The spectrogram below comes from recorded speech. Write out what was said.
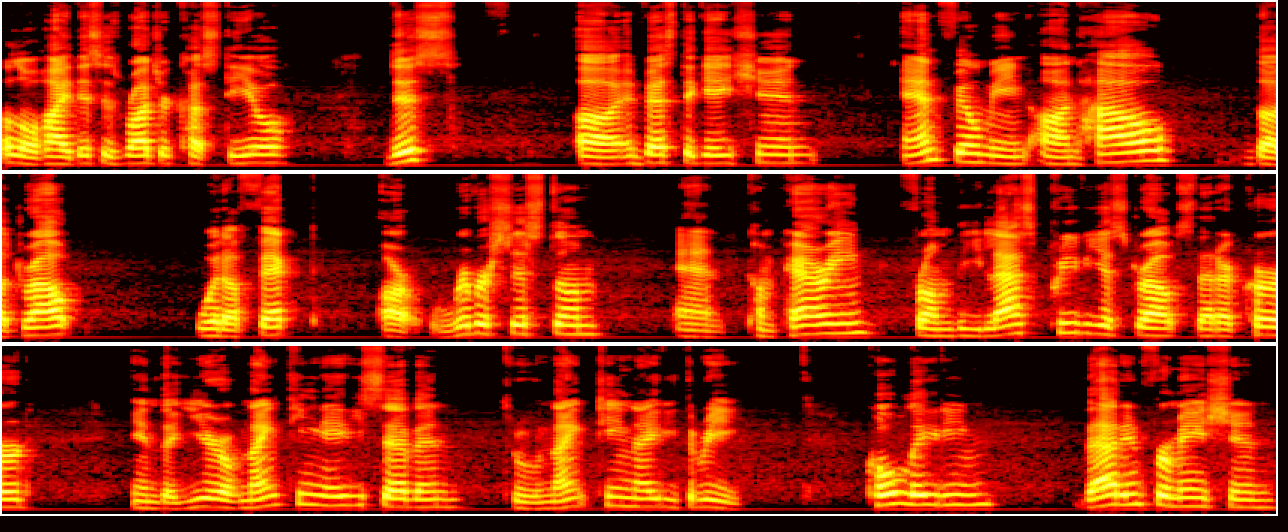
Hello, hi, this is Roger Castillo. This uh, investigation and filming on how the drought would affect our river system and comparing from the last previous droughts that occurred in the year of 1987 through 1993, collating that information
